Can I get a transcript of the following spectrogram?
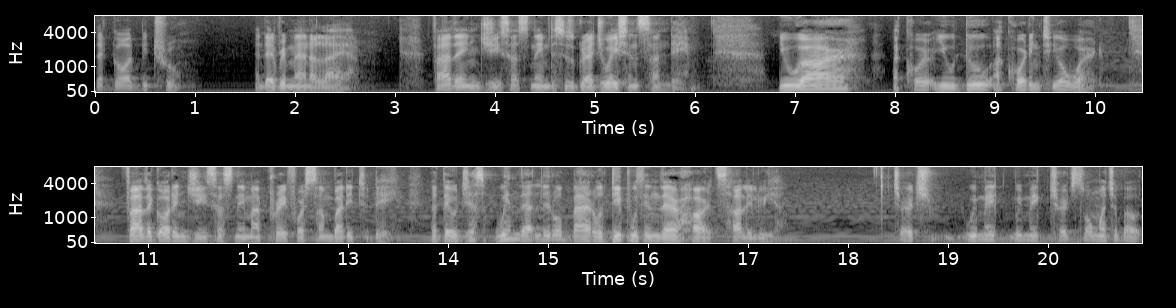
Let God be true and every man a liar. Father, in Jesus' name, this is graduation Sunday. You are, you do according to your word. Father God, in Jesus' name, I pray for somebody today that they would just win that little battle deep within their hearts. Hallelujah. Church, we make we make church so much about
